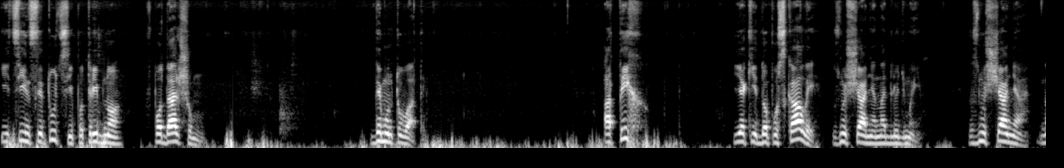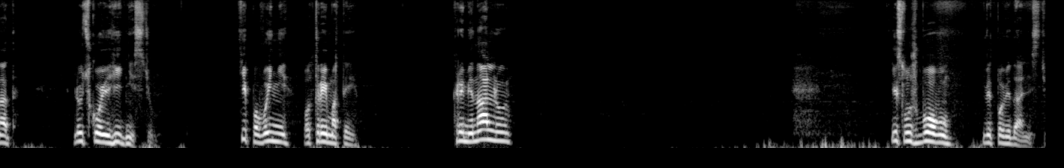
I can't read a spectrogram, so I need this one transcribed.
І ці інституції потрібно в подальшому демонтувати. А тих, які допускали знущання над людьми, знущання над людською гідністю, ті повинні отримати кримінальну і службову відповідальність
